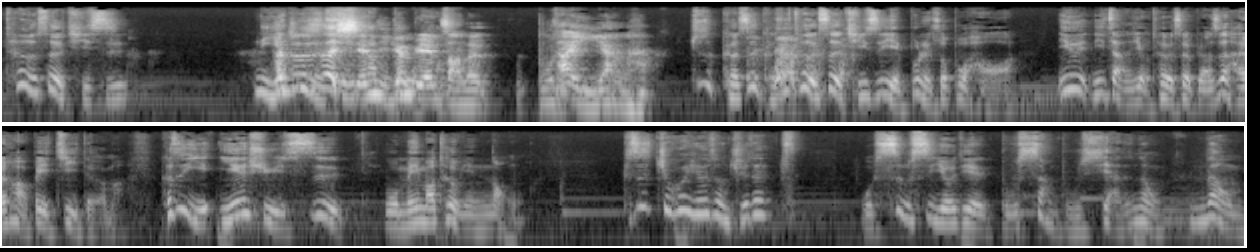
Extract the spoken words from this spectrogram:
特色其实你他就是在嫌你跟别人长得不太一样啊。就是，可是可是特色其实也不能说不好啊，因为你长得有特色，表示很好被记得嘛。可是也也许是我眉毛特别浓，可是就会有一种觉得。我是不是有点不上不下的那种、那种、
